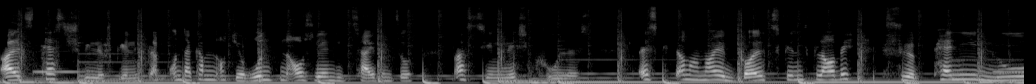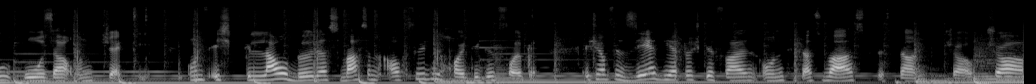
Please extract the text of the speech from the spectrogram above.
als Testspiele spielen. Ich glaube, und da kann man auch die Runden auswählen, die Zeit und so, was ziemlich cool ist. Es gibt auch noch neue Goldskins, glaube ich, für Penny, Lou, Rosa und Jackie. Und ich glaube, das war's dann auch für die heutige Folge. Ich hoffe sehr, sie hat euch gefallen und das war's. Bis dann. Ciao, ciao.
